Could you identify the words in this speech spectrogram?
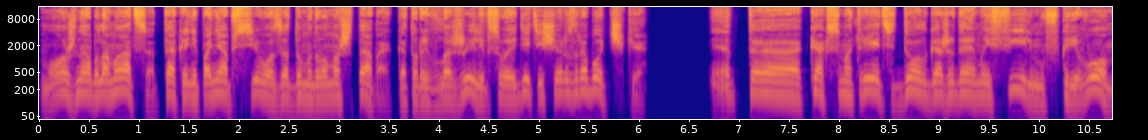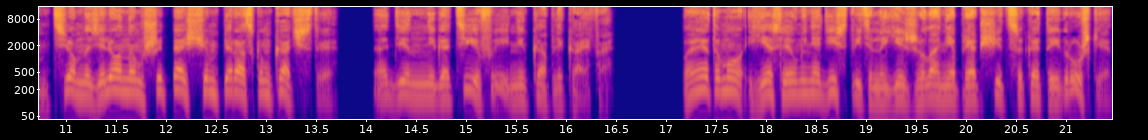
Можно обломаться, так и не поняв всего задуманного масштаба, который вложили в свое детище разработчики. Это как смотреть долго ожидаемый фильм в кривом, темно-зеленом, шипящем пиратском качестве. Один негатив и ни капли кайфа. Поэтому, если у меня действительно есть желание приобщиться к этой игрушке,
